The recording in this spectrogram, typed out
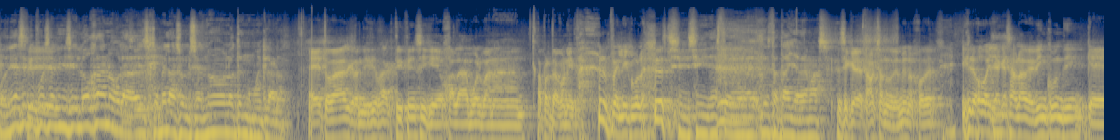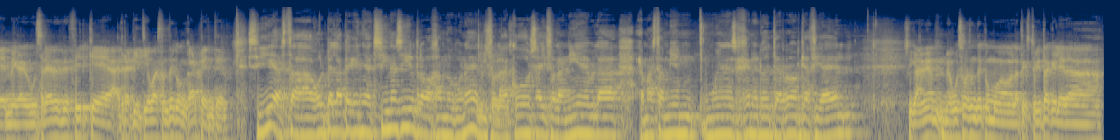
Podría ser que fuese Lindsay Lohan o las gemelas Olsen, no lo tengo muy claro. Eh, todas grandísimas actrices y que ojalá vuelvan a, a protagonizar películas. Sí, sí, de, este- de esta talla además. Sí que le estamos echando de menos, joder. Y luego, ya que se ha hablado de Dean Kundin, que me gustaría decir que repitió bastante con Carpenter. Sí, hasta Golpe en la Pequeña China siguió trabajando con él. Hizo La. Cosa, hizo La Niebla. Además, también muy en ese género de terror que hacía él. Sí, que a mí me gusta bastante como la texturita que le da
